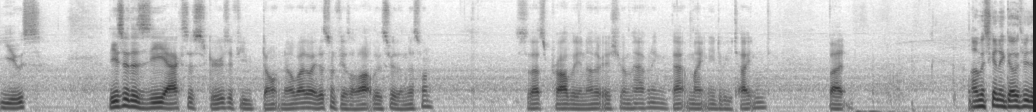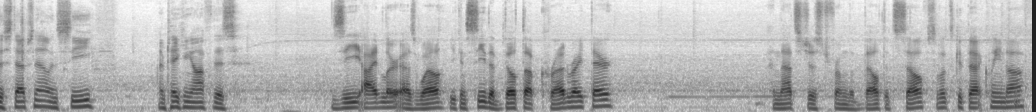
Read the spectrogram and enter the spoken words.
use. These are the Z-axis screws if you don't know by the way. This one feels a lot looser than this one. So that's probably another issue I'm having. That might need to be tightened. But I'm just going to go through the steps now and see. I'm taking off this Z idler as well. You can see the built up crud right there. And that's just from the belt itself. So let's get that cleaned off.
